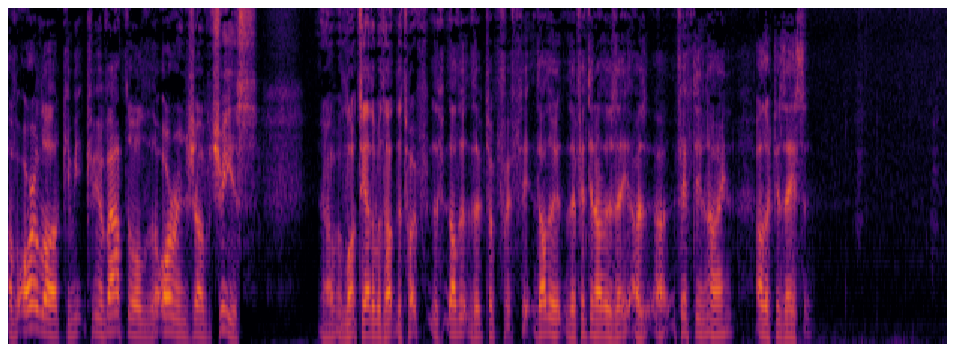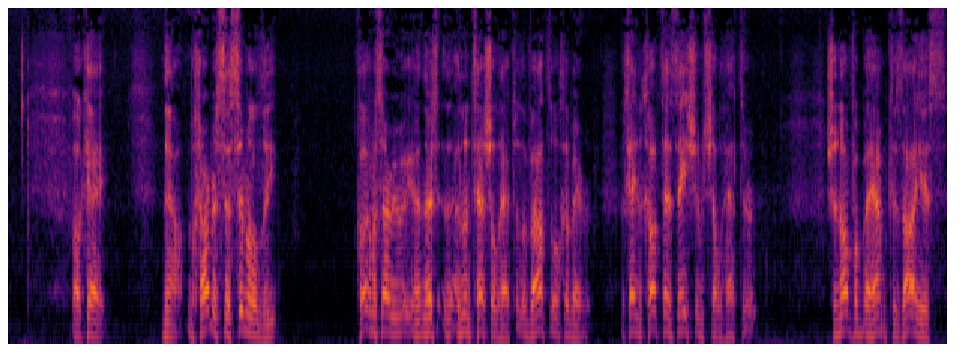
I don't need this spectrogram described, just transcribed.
of orla kimavatul, the orange of shvius. You know, together with the, the, other the, the other the fifteen others uh, uh, fifty nine other kazesim. Okay, now Mechaber says similarly. And there's an teshel het to the chavtazeshim shel heter. Shenofa behem kazayis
